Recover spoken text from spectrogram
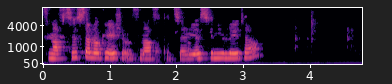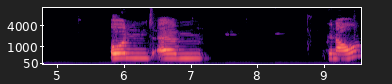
FNAF Sister Location und FNAF Pizzeria Simulator. Und, ähm, genau.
